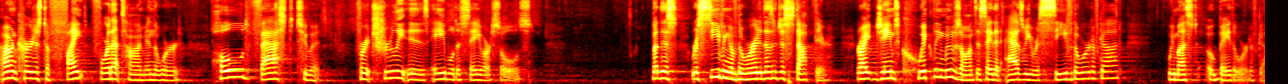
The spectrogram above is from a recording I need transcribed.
I would encourage us to fight for that time in the Word. Hold fast to it, for it truly is able to save our souls. But this receiving of the Word, it doesn't just stop there, right? James quickly moves on to say that as we receive the Word of God, we must obey the Word of God.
